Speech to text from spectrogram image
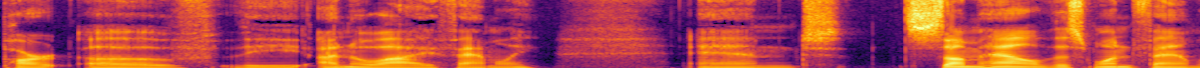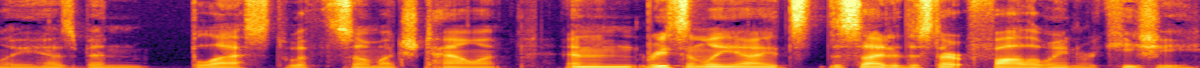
part of the Anoa'i family, and somehow this one family has been blessed with so much talent. And recently, I decided to start following Rikishi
